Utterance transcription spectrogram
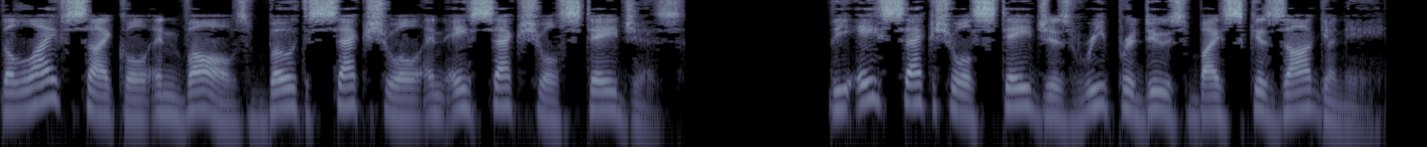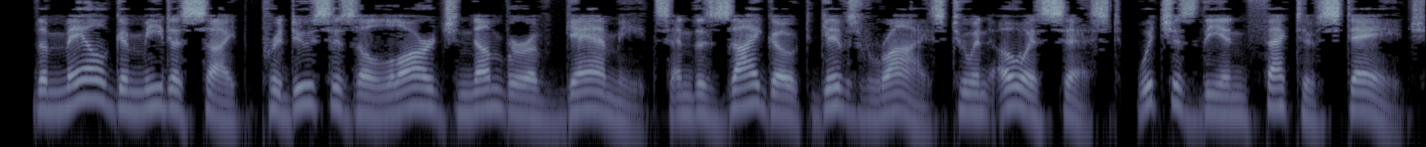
the life cycle involves both sexual and asexual stages. The asexual stages reproduce by schizogony. The male gametocyte produces a large number of gametes and the zygote gives rise to an oocyst, which is the infective stage.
